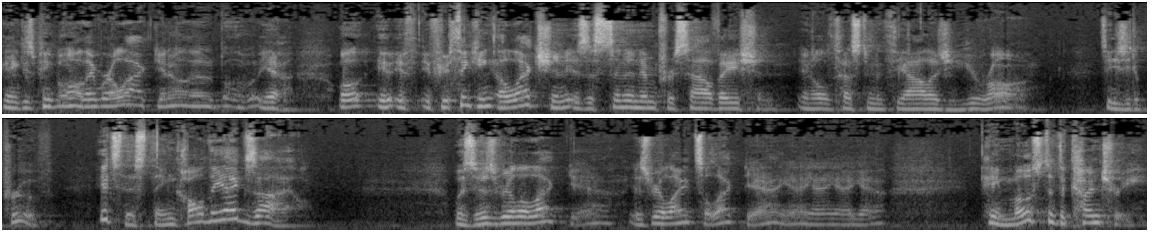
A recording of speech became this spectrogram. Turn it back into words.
Because people, oh, they were elect, you know, uh, blah. yeah. Well, if, if you're thinking election is a synonym for salvation in Old Testament theology, you're wrong. It's easy to prove. It's this thing called the exile. Was Israel elect? Yeah. Israelites elect? Yeah, yeah, yeah, yeah, yeah. Hey, most of the country,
